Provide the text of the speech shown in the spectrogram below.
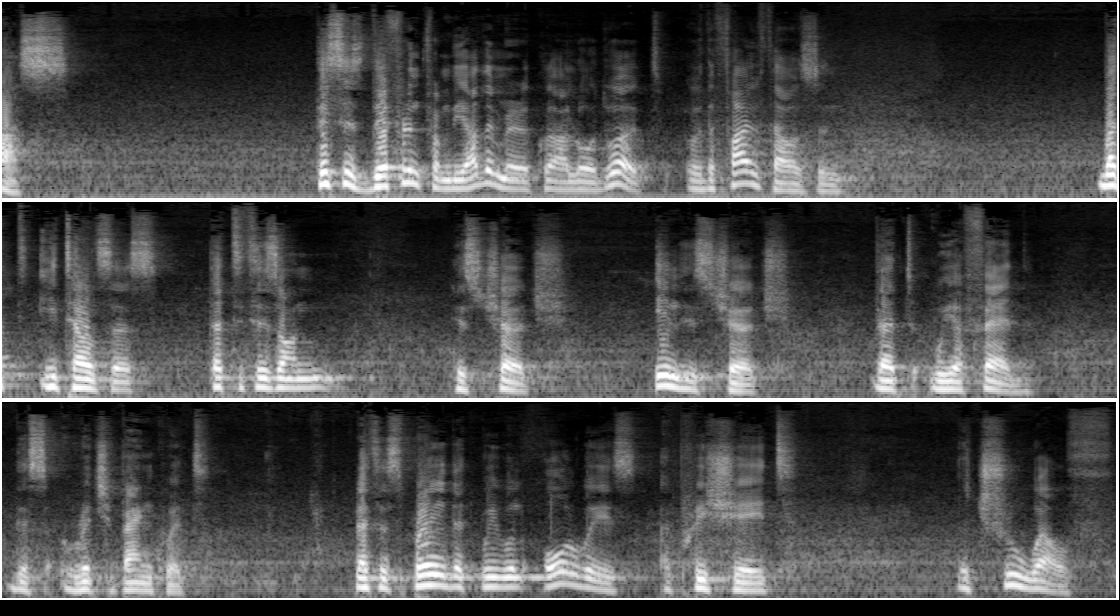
us. This is different from the other miracle our Lord worked with the 5,000 but he tells us that it is on his church, in his church, that we are fed. this rich banquet. Let us pray that we will always appreciate the true wealth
